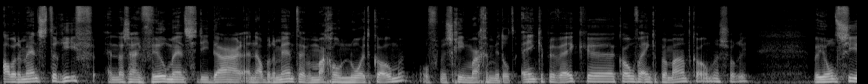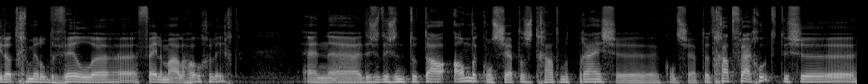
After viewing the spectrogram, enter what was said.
abonnementstarief. En er zijn veel mensen die daar een abonnement hebben, maar gewoon nooit komen. Of misschien maar gemiddeld één keer per week komen, of één keer per maand komen, sorry. Bij ons zie je dat het gemiddelde veel, uh, vele malen hoger ligt. En, uh, dus het is een totaal ander concept als het gaat om het prijsconcept. het gaat vrij goed. Dus uh, we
